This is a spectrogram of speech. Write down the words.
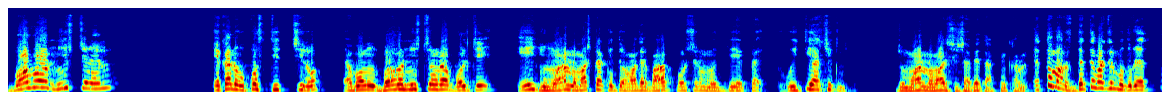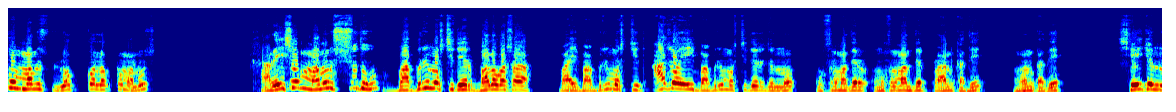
বড় বড় নিউজ চ্যানেল এখানে উপস্থিত ছিল এবং বড় নিশ্চয়রা বলছে, এই জুমার নামাজটা কিন্তু আমাদের ভারতবর্ষের মধ্যে একটা ঐতিহাসিক জুমার নামাজ হিসাবে থাকবে কারণ এত মানুষ, দেখতে পাচ্ছেন বন্ধুরা, এত মানুষ, লক্ষ লক্ষ মানুষ। আর এইসব মানুষ শুধু বাবরি মসজিদের ভালোবাসা বা এই বাবরি মসজিদ, আজও এই বাবরি মসজিদের জন্য মুসলমানদের মুসলমানদের প্রাণ কাঁদে, মন কাঁদে। সেই জন্য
